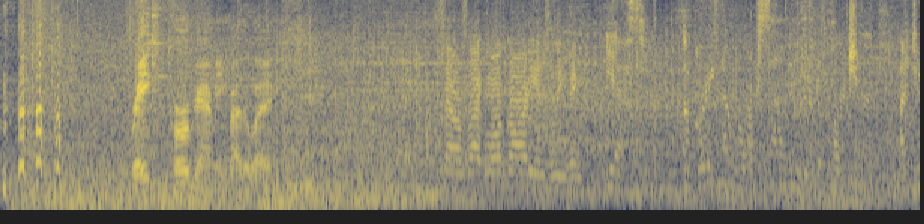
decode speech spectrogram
Great programming, by the way. Sounds like more Guardians leaving. Yes, a great number are sounding their departure. I do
